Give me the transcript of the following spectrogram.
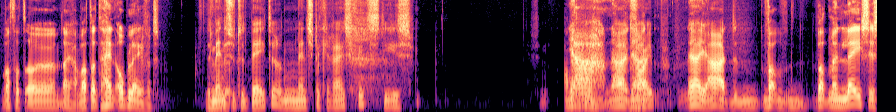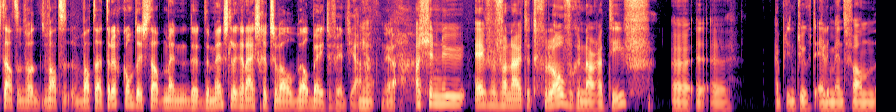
wat, dat, nou ja, wat dat hen oplevert. De mens doet het beter, een menselijke reisgids, die is ja, nou, ja, ja, ja wat, wat men leest is dat wat, wat, wat daar terugkomt, is dat men de, de menselijke reisgidsen wel, wel beter vindt. Ja. Ja. ja. Als je nu even vanuit het gelovige narratief. Uh, uh, uh, heb je natuurlijk het element van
